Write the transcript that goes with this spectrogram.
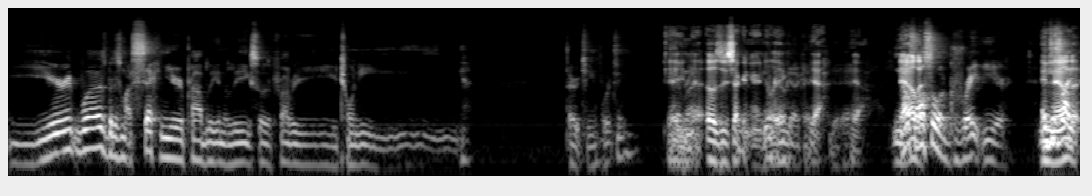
year it was, but it's my second year probably in the league, so it's probably 2013, 14. Yeah, Yeah, right. it was your second year in the Okay, league. okay, okay. Yeah, yeah. yeah. That was also a great year. And just like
